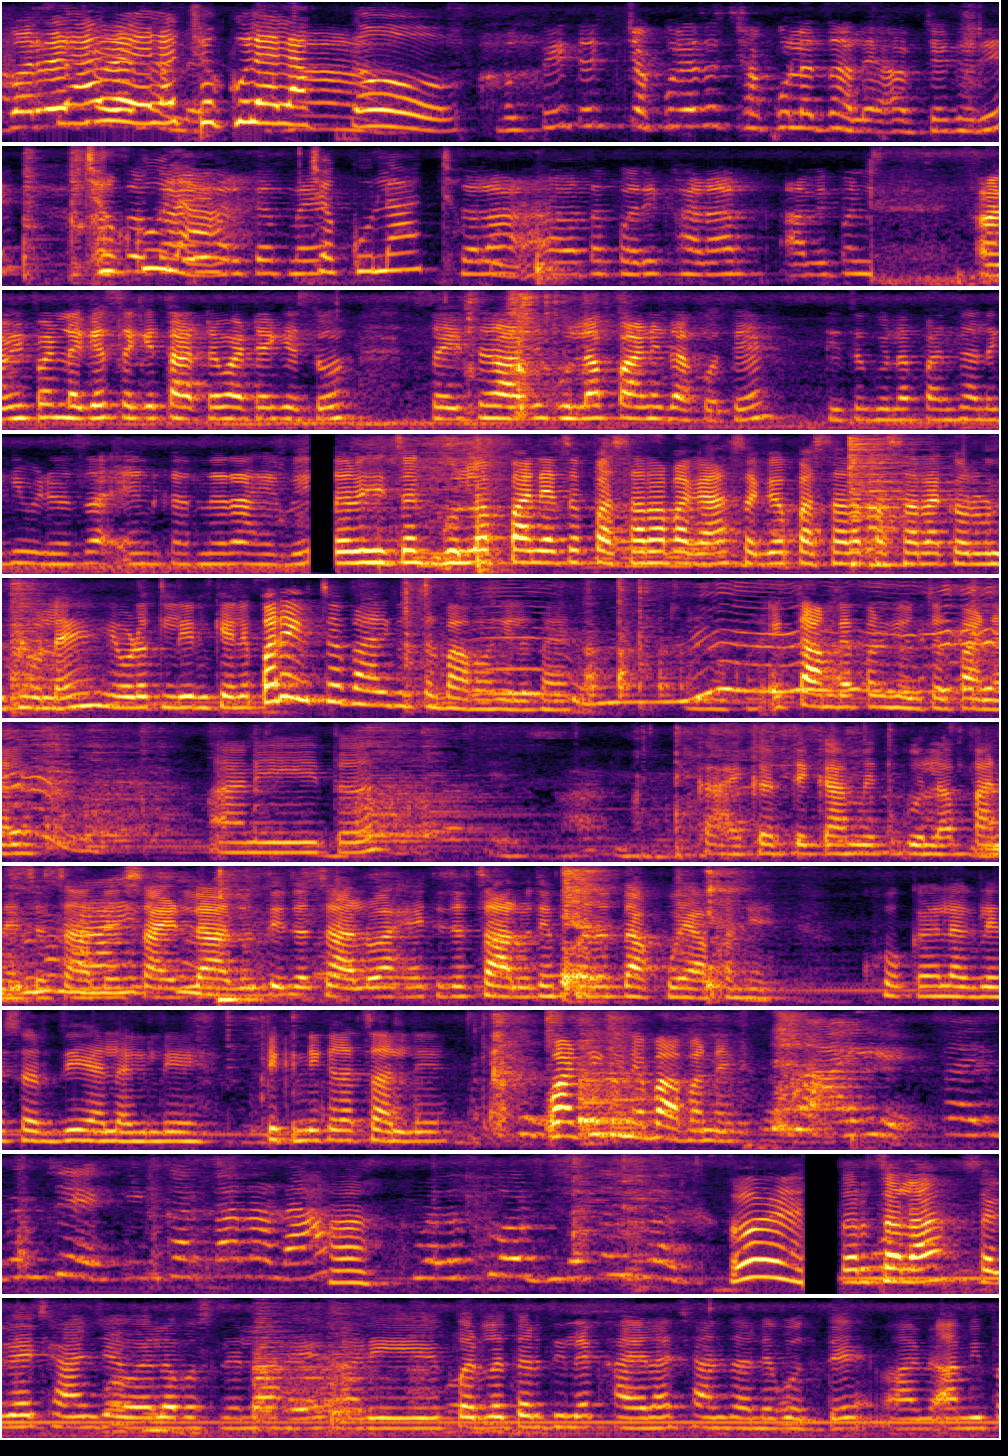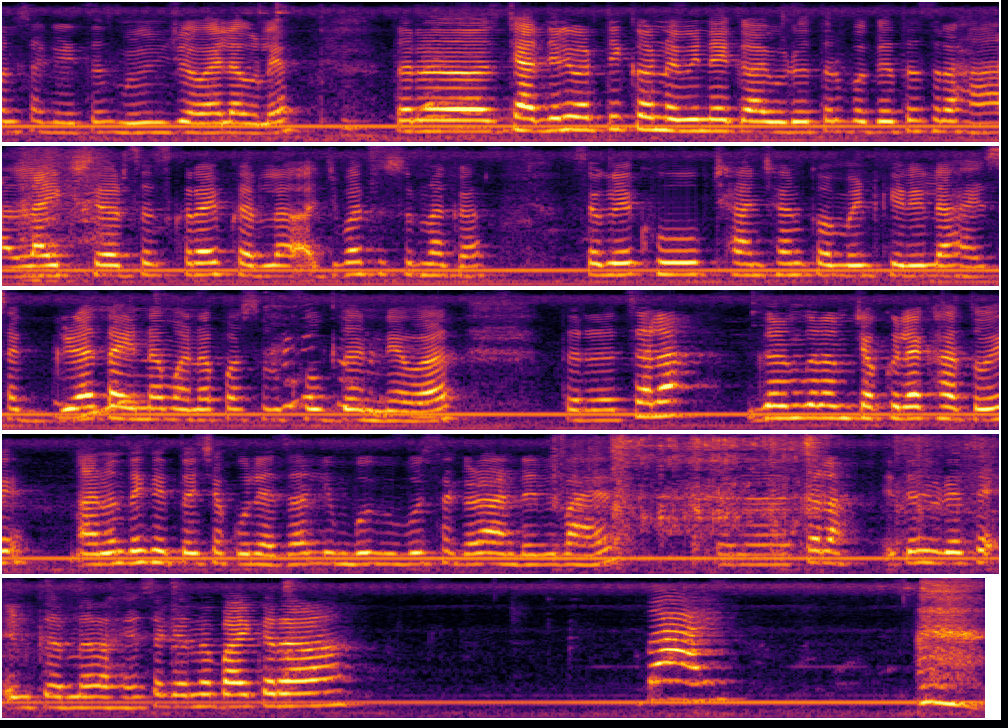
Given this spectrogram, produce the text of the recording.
बऱ्याच वेळा त्यावेळेला झालंय. छकुल्या हा. लागतो. मग ते ते चकुल्याचं छकुलाच झालंय आमच्या घरी. असं छकुला. काही हरकत नाही. चकुला चला आता परी खाणार. आम्ही पण आम्ही पण लगेच सगळे ताटं वाट्या घेतो. तर इथं आधी गुलाब पाणी दाखवते. तिचं गुलाब पाणी झालं की व्हिडिओचा एंड करणार आहे मी. तर हिचं गुलाब पाण्याचा पसारा बघा सगळं पसारा पसारा करून ठेवलंय. एवढं क्लीन केलं. पण एक चल बाहेर घेऊन चल बाबा गेलं बाहेर. एक तांब्या पण घेऊन चल पाण्याला. आणि तर काय करते का मी गुलाब पाण्याचं चालू आहे साईडला अजून तिचं चालू आहे. तिचं चालू ते परत दाखवूया आपण हे. खोकाय लागले सर्दी यायला लागली. पिकनिकला चालले. वाटी की नाही हा. होय. तर चला सगळे छान जेवायला बसलेलं आहे आणि परलं तर तिला खायला छान झाले बोलते. आणि आम्ही पण सगळे इथंच मिळून जेवायला लागले तर चॅनेलवरती का नवीन आहे का व्हिडिओ तर बघतच राहा. लाईक शेअर सबस्क्राईब करायला अजिबात विसरू नका. सगळे खूप छान छान कमेंट केलेले आहे सगळ्या ताईंना मनापासून खूप धन्यवाद. तर चला गरम गरम चकुल्या खातोय. आनंद घेतोय चकुल्याचा. लिंबू बिंबू सगळं आणले मी बाहेर. तर चला इथे व्हिडिओचा एंड करणार आहे. सगळ्यांना बाय करा. बाय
